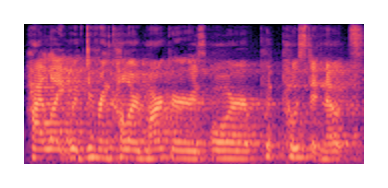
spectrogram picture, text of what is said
highlight with different colored markers or put post-it notes.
